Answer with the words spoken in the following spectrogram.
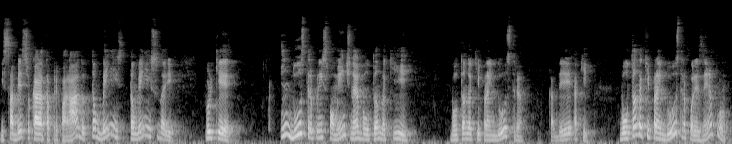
E saber se o cara está preparado também é, também é isso daí. Porque indústria principalmente, né, voltando aqui, voltando aqui para a indústria, cadê aqui? Voltando aqui para a indústria, por exemplo,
